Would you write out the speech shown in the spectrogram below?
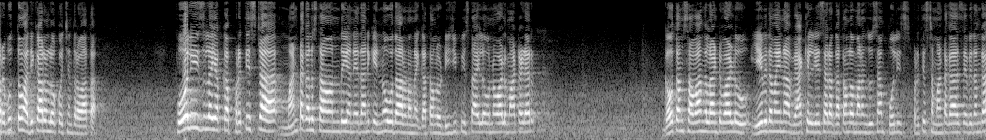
ప్రభుత్వం అధికారంలోకి వచ్చిన తర్వాత పోలీసుల యొక్క ప్రతిష్ట మంట కలుస్తూ ఉంది అనే దానికి ఎన్నో ఉదాహరణలు ఉన్నాయి. గతంలో డీజీపీ స్థాయిలో ఉన్నవాళ్ళు మాట్లాడారు. గౌతమ్ సవాంగ్ లాంటి వాళ్ళు ఏ విధమైన వ్యాఖ్యలు చేశారో గతంలో మనం చూసాం. పోలీస్ ప్రతిష్ట మంట కాసే విధంగా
